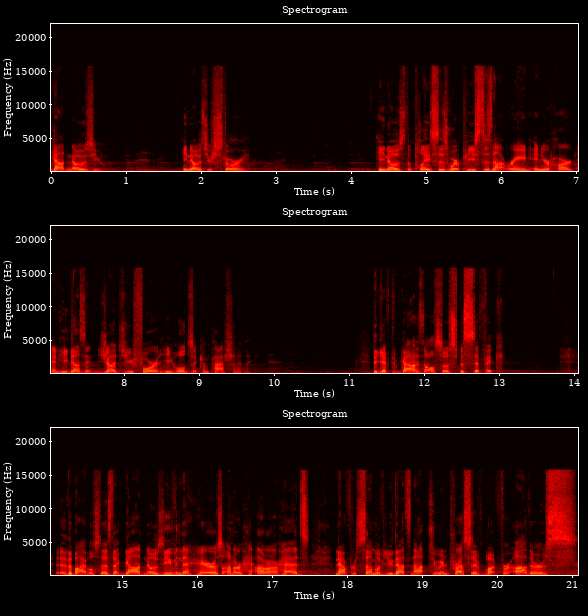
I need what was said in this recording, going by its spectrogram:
God knows you, He knows your story. He knows the places where peace does not reign in your heart, and He doesn't judge you for it, He holds it compassionately. The gift of God is also specific. The Bible says that God knows even the hairs on our, on our heads. Now, for some of you, that's not too impressive, but for others,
